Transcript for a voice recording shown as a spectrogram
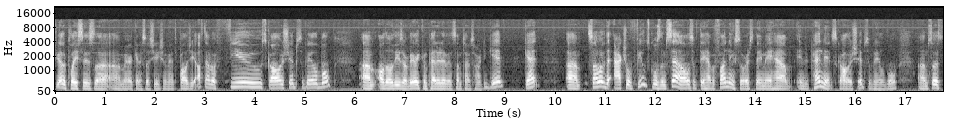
few other places, uh, American Association of Anthropology, often have a few scholarships available, um, although these are very competitive and sometimes hard to give, get. Um, some of the actual field schools themselves, if they have a funding source, they may have independent scholarships available. Um, so it's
